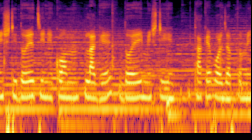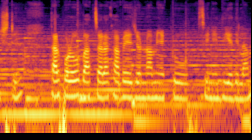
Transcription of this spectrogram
মিষ্টি দইয়ে চিনি কম লাগে। দইয়েই মিষ্টি থাকে, পর্যাপ্ত মিষ্টি। তারপরেও বাচ্চারা খাবে এই জন্য আমি একটু চিনি দিয়ে দিলাম।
